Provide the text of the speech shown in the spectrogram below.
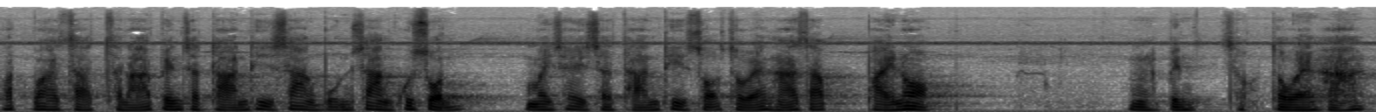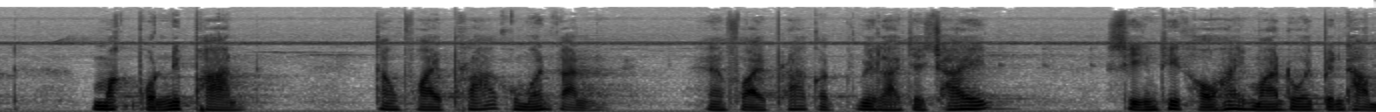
วัดวาศาสนาเป็นสถานที่สร้างบุญสร้างกุศล ไม่ใช่สถานที่สแสวงหาทรัพย์ภายนอก เป็นแสวงหามรรคผลนิพพานทางฝ่ายพระก็เหมือนกัน ฝ่ายพระก็เวลาจะใช้สิ่งที่เขาให้มาโดยเป็นธรรม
